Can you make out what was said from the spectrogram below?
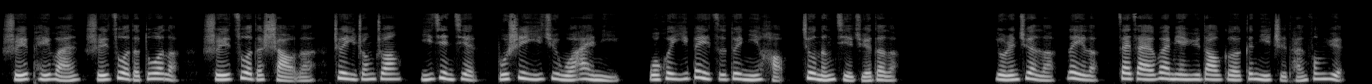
谁陪玩？谁做的多了？谁做的少了？这一桩桩，一件件，不是一句“我爱你，我会一辈子对你好”就能解决的了。有人倦了、累了，再在外面遇到个跟你只谈风月、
